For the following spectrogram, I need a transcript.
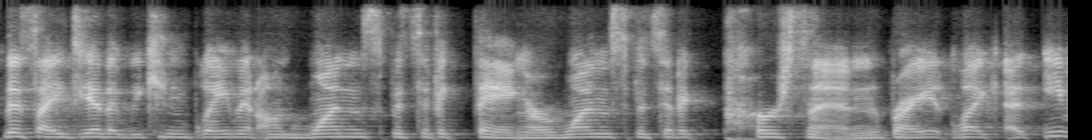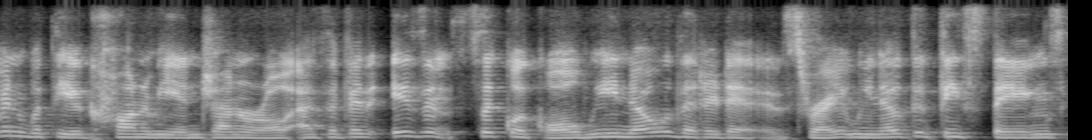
this idea that we can blame it on one specific thing or one specific person, right? Like uh, even with the economy in general, as if it isn't cyclical, we know that it is, right? We know that these things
